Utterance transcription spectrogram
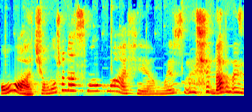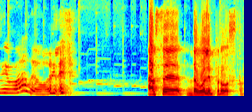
О, чому ж у нас смок мафія? Ми ж нещодавно знімали огляд. А все доволі просто.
